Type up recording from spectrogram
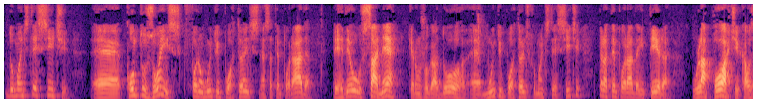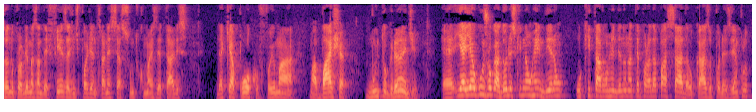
do Manchester City. É, contusões que foram muito importantes nessa temporada. Perdeu o Sané, que era um jogador é, muito importante para o Manchester City, pela temporada inteira. O Laporte, causando problemas na defesa, a gente pode entrar nesse assunto com mais detalhes daqui a pouco. Foi uma, uma baixa muito grande. É, e aí alguns jogadores que não renderam o que estavam rendendo na temporada passada. O caso, por exemplo,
